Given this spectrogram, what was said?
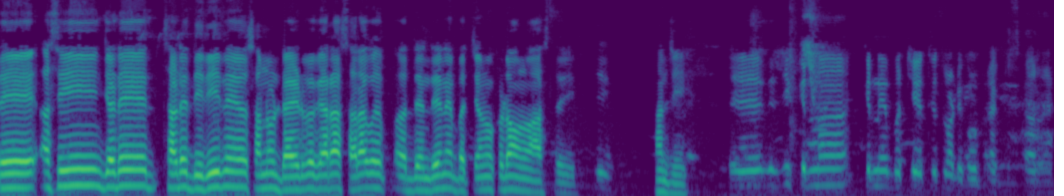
ਤੇ ਅਸੀਂ ਜਿਹੜੇ ਸਾਡੇ ਦੀਦੀ ਨੇ ਸਾਨੂੰ ਡਾਈਟ ਵਗੈਰਾ ਸਾਰਾ ਕੁਝ ਦਿੰਦੇ ਨੇ ਬੱਚਿਆਂ ਨੂੰ ਖਿਡਾਉਣ ਵਾਸਤੇ ਜੀ। ਹਾਂਜੀ। ਤੇ ਵੀਰ ਜੀ ਕਿੰਨਾ ਕਿੰਨੇ ਬੱਚੇ ਇੱਥੇ ਤੁਹਾਡੇ ਕੋਲ ਪ੍ਰੈਕਟਿਸ ਕਰ ਰਹੇ ਨੇ?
